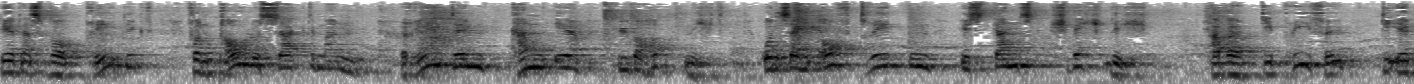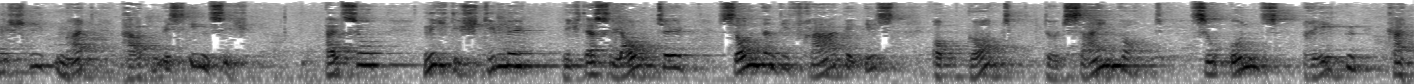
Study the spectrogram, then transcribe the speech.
der das Wort predigt. Von Paulus sagte man, reden kann er überhaupt nicht. Und sein Auftreten ist ganz schwächlich. Aber die Briefe, die er geschrieben hat, haben es in sich. Also nicht die Stimme, nicht das Laute, sondern die Frage ist, ob Gott durch sein Wort zu uns reden kann.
